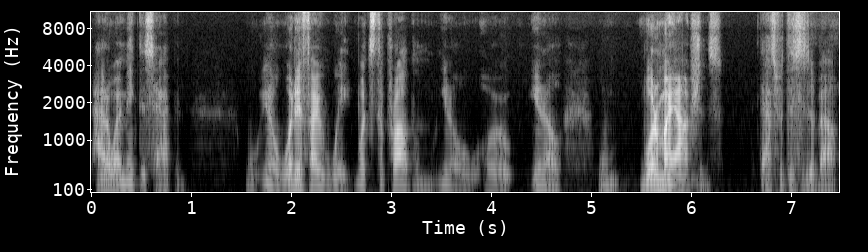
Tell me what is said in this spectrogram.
how do I make this happen? You know, what if I wait? What's the problem? You know, or you know, what are my options? That's what this is about.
